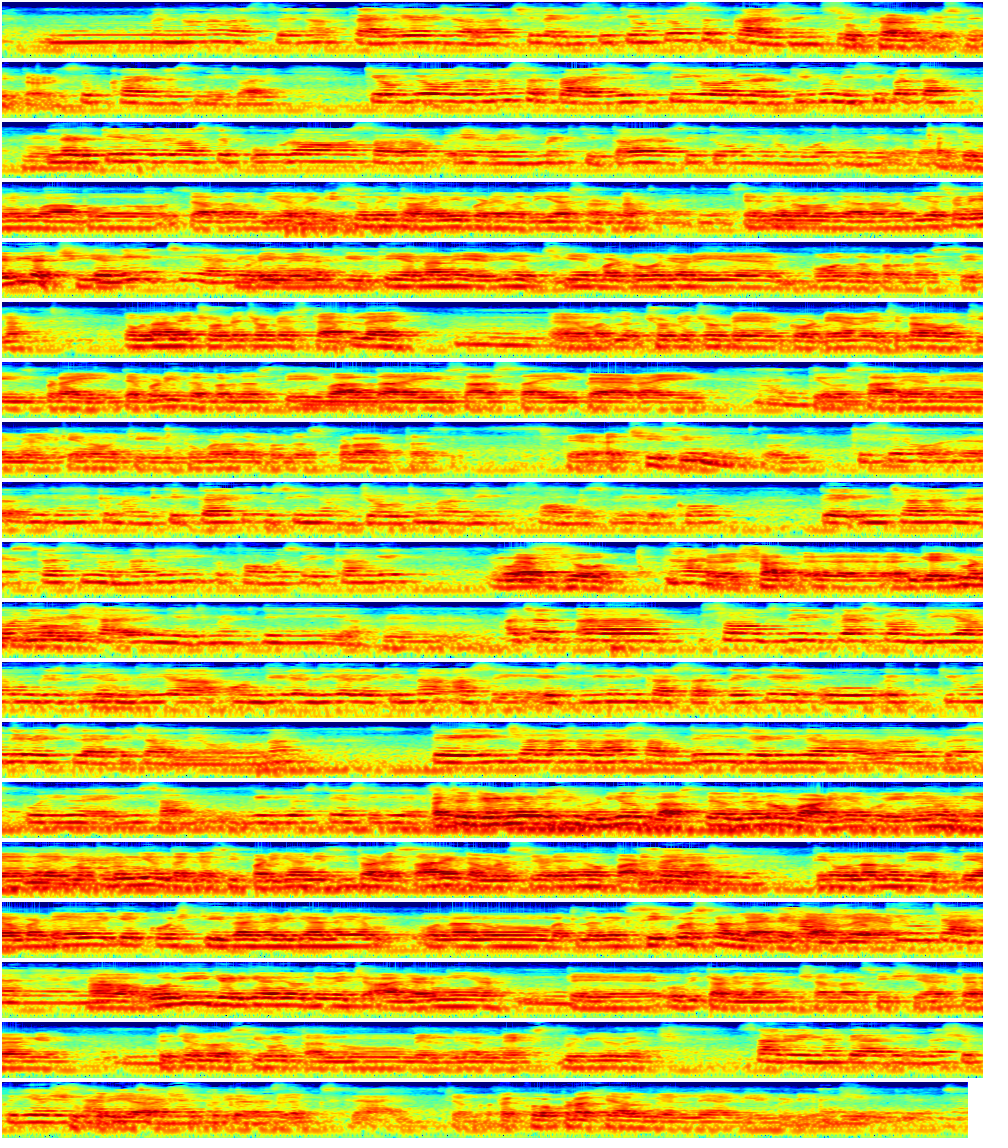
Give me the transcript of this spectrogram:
ਮੈਨੂੰ ਨਾ ਵੈਸੇ ਨਾ ਪਹਿਲੀ ਵਾਲੀ ਜ਼ਿਆਦਾ ਅੱਛੀ ਲੱਗੀ ਸੀ ਕਿਉਂਕਿ ਉਹ ਸਰਪ੍ਰਾਈਜ਼ਿੰਗ ਸੀ। ਸੁੱਖਾ ਐਂਡ ਜਸਮੀਤ ਵਾਲੀ। ਸੁੱਖਾ ਐਂਡ ਜਸਮੀਤ ਵਾਲੀ। ਕਿਉਂਕਿ ਉਹ ਜ਼ਰਾ ਨਾ ਸਰਪ੍ਰਾਈਜ਼ਿੰਗ ਸੀ ਔਰ ਲੜਕੀ ਨੂੰ ਨਹੀਂ ਸੀ ਪਤਾ। ਲੜਕੇ ਨੇ ਉਹਦੇ ਵਾਸਤੇ ਪੂਰਾ ਸਾਰਾ ਅਰੇਂਜਮੈਂਟ ਕੀਤਾ ਹੋਇਆ ਸੀ ਤੇ ਉਹ ਮੈਨੂੰ ਬਹੁਤ ਵਧੀਆ ਲੱਗਾ ਅੱਛਾ ਮੈਨੂੰ ਆਪ ਉਹ ਜ਼ਿਆਦਾ ਵਧੀਆ ਲੱਗੀ ਸੀ। ਉਹਦੇ ਗਾਣੇ ਵੀ ਬੜੇ ਵਧੀਆ ਸਨ ਨਾ। ਬਹੁਤ ਵਧੀਆ ਸੀ। ਇਹਦੇ ਨਾਲੋਂ ਜ਼ਿਆਦਾ ਵਧੀਆ ਸਨ। ਇਹ ਵੀ ਅੱਛੀ ਹੈ। ਇਹ ਵੀ ਅੱਛੀ ਹੈ ਬੜੀ ਮਿਹਨਤ ਕੀਤੀ ਇਹਨਾਂ ਨੇ ਇਹ ਵੀ ਅੱਛੀ ਹੈ। ਬਟ ਉਹ ਜਿਹੜੀ ਹੈ ਬਹੁਤ ਜ਼ਬਰਦਸਤ ਸੀ ਨਾ ਉਹਨਾਂ ਨੇ ਛੋਟੇ ਛੋਟੇ ਸਟੈਪ ਲਏ ਮਤਲਬ ਛੋਟੇ ਛੋਟੇ ਟੋਟਿਆਂ ਵਿੱਚ ਨਾ ਉਹ ਚੀਜ਼ ਬਣਾਈ ਤੇ ਬੜੀ ਜ਼ਬਰਦਸਤੀ ਵਾਲਦਾ ਆਈ ਸੱਸ ਆਈ ਭੈਣ ਆਈ। ਤੇ ਉਹ ਸਾਰਿਆਂ ਨੇ ਮਿਲ ਕੇ ਨਾ ਉਹ ਚੀਜ਼ ਨੂੰ ਬੜਾ ਜ਼ਬਰਦਸਤ ਬਣਾ ਦਿੱਤਾ ਸੀ ਤੇ ਅੱਛੀ ਸੀ ਉਹ ਵੀ। ਕਿਸੇ ਹੋਰ ਵੀਡੀਓ ਨੇ ਕਮੈਂਟ ਕੀਤਾ ਹੈ ਕਿ ਤੁਸੀਂ ਨਵਜੋਤ ਉਹਨਾਂ ਦੀ ਪਰਫਾਰਮੈਂਸ ਵੀ ਵੇਖੋ ਤੇ ਇਨਸ਼ਾਅੱਲਾ ਨੈਕਸਟ ਅਸੀਂ ਉਹਨਾਂ ਦੀ ਪਰਫਾਰਮੈਂਸ ਵੇਖਾਂਗੇ। ਨਵਜੋਤ ਸ਼ਾਇਦ ਐਂਗੇਜਮੈਂਟ ਉਹਨਾਂ ਦੀ ਸ਼ਾਇਦ ਇੰਗੇਜਮੈਂਟ ਦੀ ਹੀ ਆ ਹੂੰ ਅੱਛਾ ਸੌਂਗਸ ਦੀ ਰਿਕੁਐਸਟ ਆਉਂਦੀ ਆ ਮੂਵੀਜ਼ ਦੀ ਆਉਂਦੀ ਆ ਆਉਂਦੀ ਰਹਿੰਦੀ ਆ ਲੇਕਿਨ ਨਾ ਅਸੀਂ ਇਸ ਲਈ ਨਹੀਂ ਕਰ ਸਕਦੇ ਕਿ ਉਹ ਇੱਕ ਕਿਊ ਦੇ ਵਿੱਚ ਲੈ ਕੇ ਚੱਲਦੇ ਹਾਂ ਉਹਨੂੰ ਨਾ ਤੇ ਇਨਸ਼ਾਅੱਲਾ ਤਾਲਾ ਸਭ ਦੀ ਜਿਹੜੀ ਆ ਰਿਕੁਐਸਟ ਪੂਰੀ ਹੋਏਗੀ ਸਭ ਵੀਡੀਓਜ਼ ਤੇ ਅਸੀਂ ਰਿਐਕਸ਼ਨ ਅੱਛਾ ਜਿਹੜੀਆਂ ਤੁਸੀਂ ਵੀਡੀਓਜ਼ ਦੱਸਦੇ ਹੁੰਦੇ ਨੇ ਉਹ ਮਾੜੀਆਂ ਕੋਈ ਨਹੀਂ ਹੁੰਦੀਆਂ ਇਹਦਾ ਇਹ ਮਤਲਬ ਨਹੀਂ ਹੁੰਦਾ ਕਿ ਅਸੀਂ ਪੜ੍ਹੀਆਂ ਨਹੀਂ ਸੀ ਤੁਹਾਡੇ ਸਾਰੇ ਕਮੈਂਟਸ ਜਿਹੜੇ ਨੇ ਉਹ ਪੜ੍ਹਦੇ ਹਾਂ। ਤੇ ਉਹਨਾਂ ਨੂੰ ਵੇਖਦੇ ਆ ਬਟ ਇਹ ਹੈ ਕਿ ਕੁਝ ਚੀਜ਼ਾਂ ਜਿਹੜੀਆਂ ਨੇ ਉਹਨਾਂ ਨੂੰ ਮਤਲਬ ਇੱਕ ਸੀਕੁਐਂਸ ਨਾਲ ਲੈ ਕੇ ਚੱਲ ਰਹੇ ਆ। ਕਿਊ ਚ ਆ ਜਾਂਦੀਆਂ ਨੇ ਹਾਂ ਉਹ ਵੀ ਜਿਹੜੀਆਂ ਨੇ ਉਹਦੇ ਵਿੱਚ ਆ ਜਾਣਗੀਆਂ ਤੇ ਉਹ ਵੀ ਤੁਹਾਡੇ ਨਾਲ ਇਨਸ਼ਾਅੱਲਾ ਅਸੀਂ ਸ਼ੇਅਰ ਕਰਾਂਗੇ। ਤੇ ਚਲੋ ਅਸੀਂ ਹੁਣ ਤੁਹਾਨੂੰ ਮਿਲਦੇ ਹਾਂ ਨੈਕਸਟ ਵੀਡੀਓ ਵਿੱਚ। ਸਾਨੂੰ ਇੰਨਾ ਪਿਆਰ ਦੇਣ ਦਾ ਸ਼ੁਕਰੀਆ ਸਾਡੇ ਸ਼ੁਕਰੀਆ, ਚੈਨਲ ਨੂੰ ਕਰੋ। ਸਬਸਕ੍ਰਾਈਬ ਚਲੋ ਰੱਖੋ ਆਪਣਾ ਖਿਆਲ ਮਿਲਦੇ ਹਾਂ ਅਗਲੀ ਵੀਡੀਓ ਵਿੱਚ। ਅਗਲੀ ਵੀਡੀਓ ਚ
